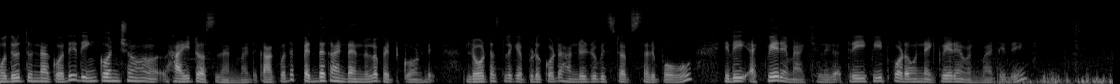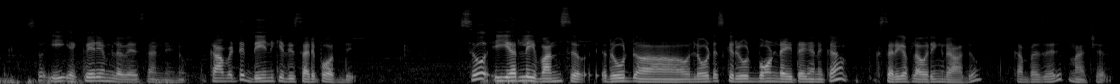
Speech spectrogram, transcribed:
ముదురుతున్న కొద్దీ ఇది ఇంకొంచెం హైట్ వస్తుంది అనమాట కాకపోతే పెద్ద కంటైనర్లో పెట్టుకోండి. లోటస్లకు ఎప్పుడు కూడా హండ్రెడ్ రూపీస్ స్టెప్స్ సరిపోవు. ఇది ఎక్వేరియం యాక్చువల్గా. త్రీ ఫీట్ పొడవున్న ఎక్వేరియం అనమాట ఇది. సో ఈ ఎక్వేరియంలో వేశాను నేను. కాబట్టి దీనికి ఇది సరిపోద్ది. సో ఇయర్లీ వన్స్ రూట్ లోటస్కి రూట్ బాండ్ అయితే కనుక సరిగా ఫ్లవరింగ్ రాదు. కంపల్సరీ మార్చాలి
